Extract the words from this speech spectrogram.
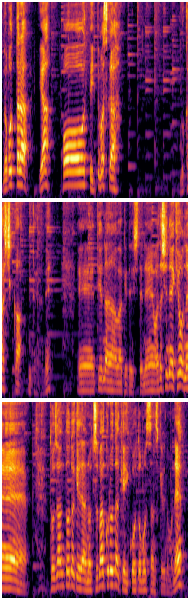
登ったらやっほーって言ってますか？昔か？みたいなね。えー、っていうなわけでしてね、私ね、今日ね、登山届であのつば九郎岳行こうと思ってたんですけれどもね、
